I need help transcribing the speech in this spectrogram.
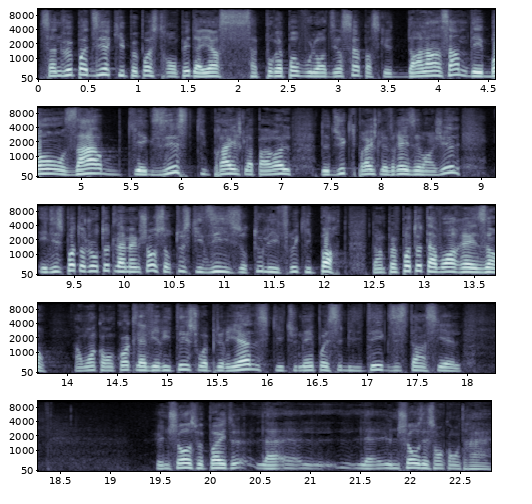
Ça ne veut pas dire qu'il ne peut pas se tromper. D'ailleurs, ça ne pourrait pas vouloir dire ça parce que dans l'ensemble des bons arbres qui existent, qui prêchent la parole de Dieu, qui prêchent le vrai évangile, ils ne disent pas toujours toute la même chose sur tout ce qu'ils disent, sur tous les fruits qu'ils portent. Donc, ils ne peuvent pas tous avoir raison, à moins qu'on croit que la vérité soit plurielle, ce qui est une impossibilité existentielle. Une chose peut pas être une chose et son contraire.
